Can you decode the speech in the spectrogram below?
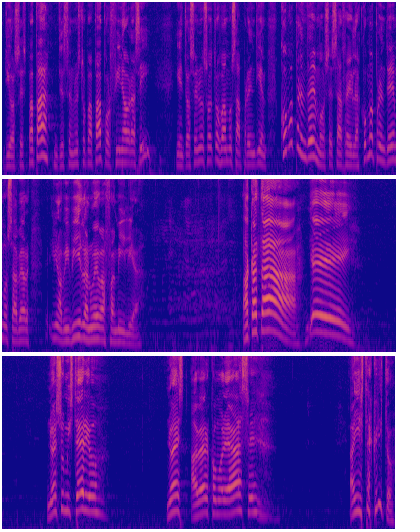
Dios es papá, Dios es nuestro papá, por fin ahora sí. Y entonces nosotros vamos aprendiendo. ¿Cómo aprendemos esas reglas? ¿Cómo aprendemos a ver, a vivir la nueva familia? Acá está. ¡Yay! No es un misterio. No es a ver cómo le hace. Ahí está escrito.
